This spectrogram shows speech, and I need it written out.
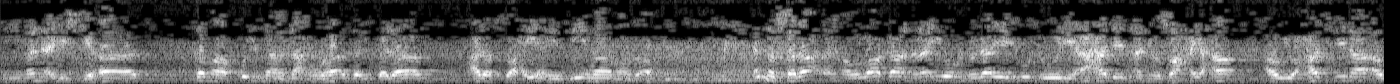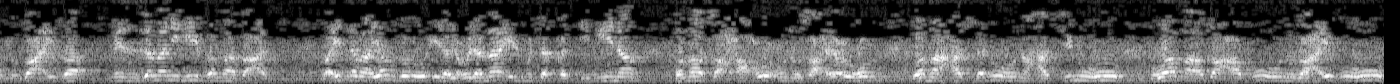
في منع الاجتهاد كما قلنا نحو هذا الكلام على الصحيح فيما مضى. ابن الصلاح رحمه الله كان رأيه أنه لا يجوز لأحد أن يصحح أو يحسن أو يضعف من زمنه فما بعد. وإنما ينظر إلى العلماء المتقدمين فما صححوه نصححهم وما حسنوه نحسنه وما ضعفوه نضعفه.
